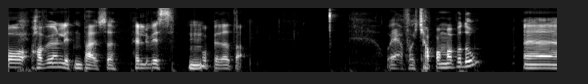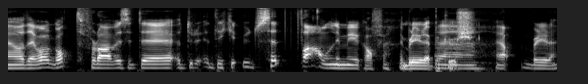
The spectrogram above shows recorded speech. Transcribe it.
har vi jo en liten pause, heldigvis, Mm. oppi dette. Og jeg får kjappa meg på do. Uh, og det var godt, for da har vi sittet og drikker usedvanlig mye kaffe. Det blir det på kurs. Uh, ja, blir det.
